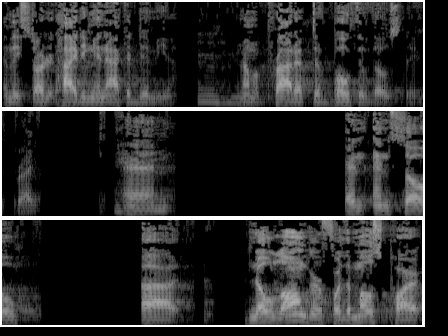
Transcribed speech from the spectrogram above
and they started hiding in academia. Mm-hmm. And I'm a product of both of those things, right? And and and so uh, no longer, for the most part,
